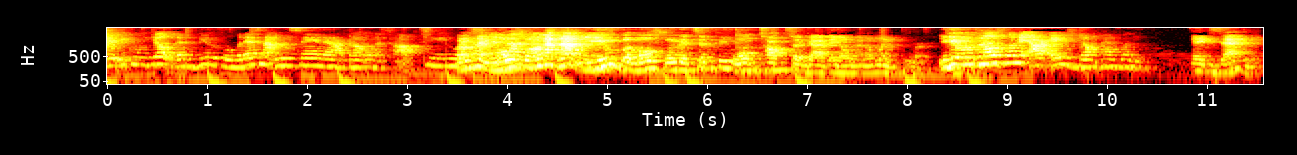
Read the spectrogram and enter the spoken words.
We're equally yoked. That's beautiful, but that's not me saying that I don't want to talk to you. But I'm saying That's most, I'm not not you, but most women typically won't talk to a guy they don't got no money. Right. You get what I'm saying? Most women our age don't have money. Exactly.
